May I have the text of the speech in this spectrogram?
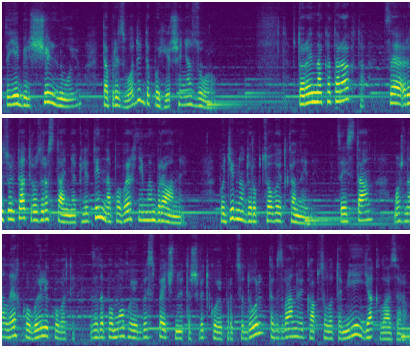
стає більш щільною та призводить до погіршення зору. Вторинна катаракта це результат розростання клітин на поверхні мембрани, подібно до рубцової тканини. Цей стан можна легко вилікувати за допомогою безпечної та швидкої процедури, так званої капсулотомії, як лазером.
